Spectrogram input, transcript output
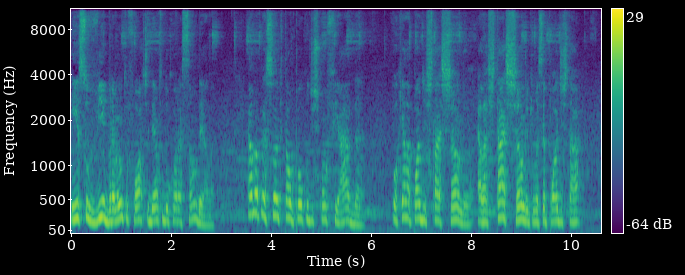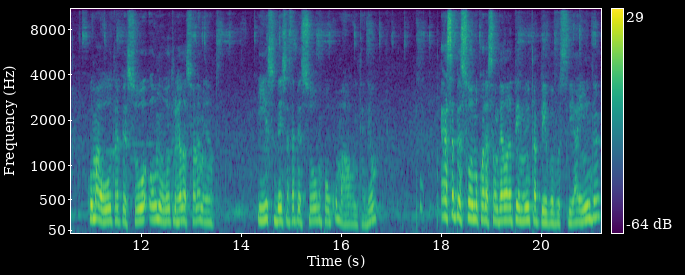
e isso vibra muito forte dentro do coração dela é uma pessoa que está um pouco desconfiada, porque ela pode estar achando, ela está achando que você pode estar com uma outra pessoa ou no outro relacionamento. E isso deixa essa pessoa um pouco mal, entendeu? Essa pessoa no coração dela tem muito apego a você ainda.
